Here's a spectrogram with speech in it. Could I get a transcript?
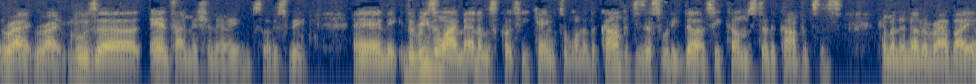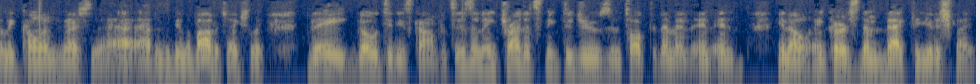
right, right. Who's a anti-missionary, so to speak. And the reason why I met him is because he came to one of the conferences. That's what he does. He comes to the conferences. Him and another rabbi, Eli Cohen, who happens to be Lubavitch, actually. They go to these conferences and they try to speak to Jews and talk to them and, and, and you know, encourage them back to Yiddishkeit.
